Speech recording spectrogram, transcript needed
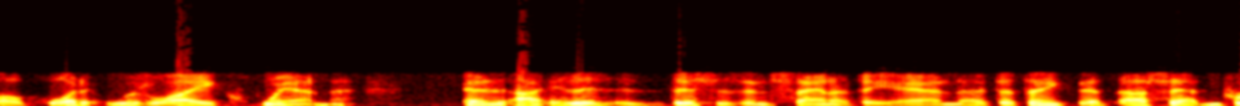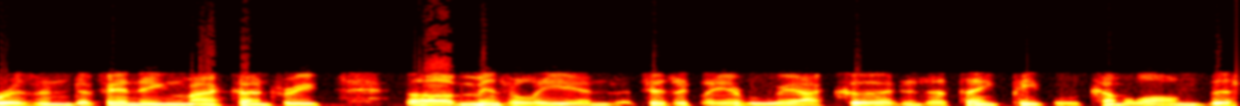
of what it was like when. And I, this, this is insanity. And to think that I sat in prison defending my country uh, mentally and physically every way I could, and to think people would come along this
